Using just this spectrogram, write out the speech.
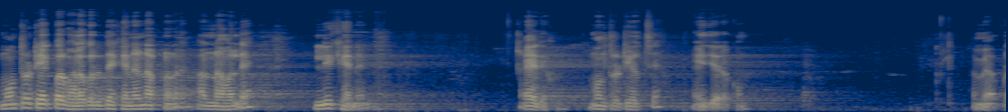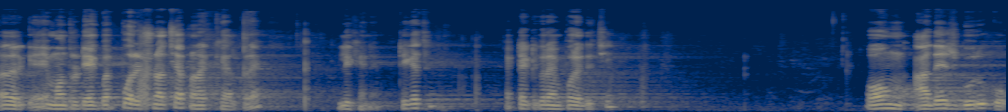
মন্ত্রটি একবার ভালো করে দেখে নেন আপনারা, আর না হলে লিখে নেন। এই দেখুন, মন্ত্রটি হচ্ছে এই যে এরকম। আমি আপনাদেরকে এই মন্ত্রটি একবার পড়ে শোনাচ্ছি, আপনারা খেয়াল করে লিখে নেন, ঠিক আছে? একটা একটা করে আমি পড়ে দিচ্ছি। ওং আদেশ গুরুকো।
